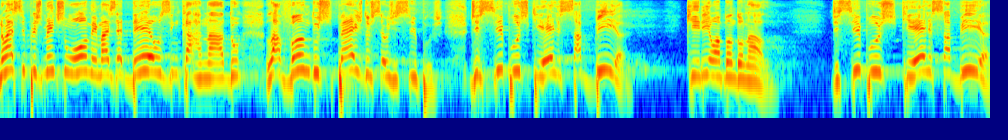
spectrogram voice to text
Não é simplesmente um homem, mas é Deus encarnado lavando os pés dos seus discípulos. Discípulos que ele sabia que iriam abandoná-lo. Discípulos que ele sabia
